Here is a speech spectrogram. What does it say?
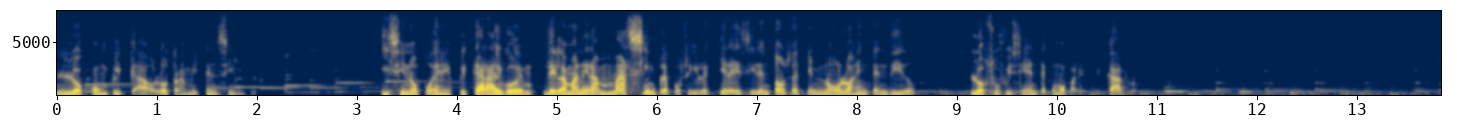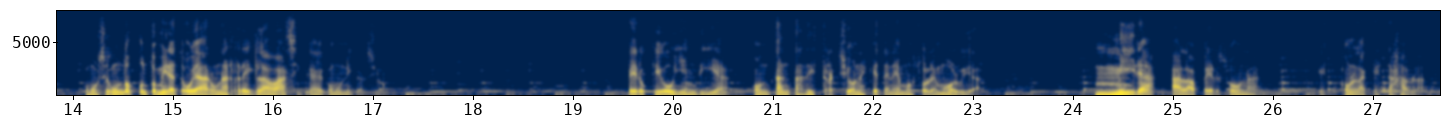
lo complicado lo transmiten simple. Y si no puedes explicar algo de, la manera más simple posible, quiere decir entonces que no lo has entendido lo suficiente como para explicarlo. Como segundo punto, mira, te voy a dar una regla básica de comunicación. Pero que hoy en día, con tantas distracciones que tenemos, solemos olvidar. Mira a la persona con la que estás hablando.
